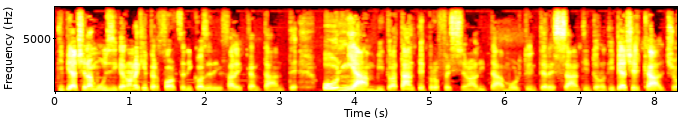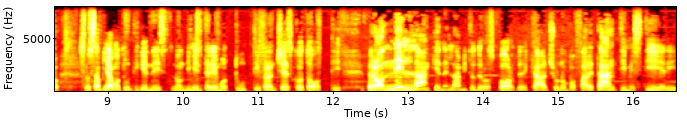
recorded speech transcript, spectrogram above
ti piace la musica, non è che per forza di cose devi fare il cantante ogni ambito ha tante professionalità molto interessanti intorno. Ti piace il calcio? Lo sappiamo tutti che non diventeremo tutti Francesco Totti, però anche nell'ambito dello sport del calcio uno può fare tanti mestieri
